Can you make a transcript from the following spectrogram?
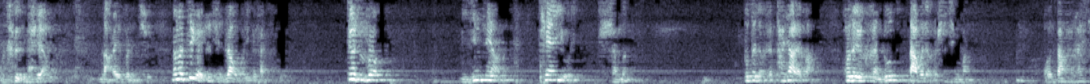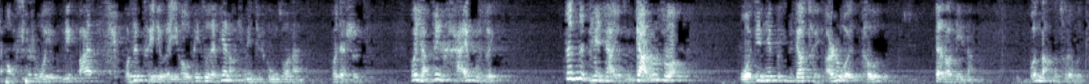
我只能这样，哪也不能去。那么这个事情让我一个反思，就是说。已经这样了，天有什么不得了要塌下来吗？或者有很多大不了的事情吗？我当时还想，哦，是不是我又没把我这腿扭了以后，我可以坐在电脑前面去工作呢？或者是，我想这个还不对。真的天下有什么？假如说我今天不是这条腿，而是我头栽到地上，我脑子出了问题，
